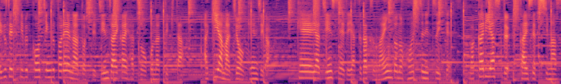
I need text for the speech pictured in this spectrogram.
エグゼクティブコーチングトレーナーとして人材開発を行ってきた秋山城賢治が経営や人生で役立つマインドの本質について分かりやすく解説します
